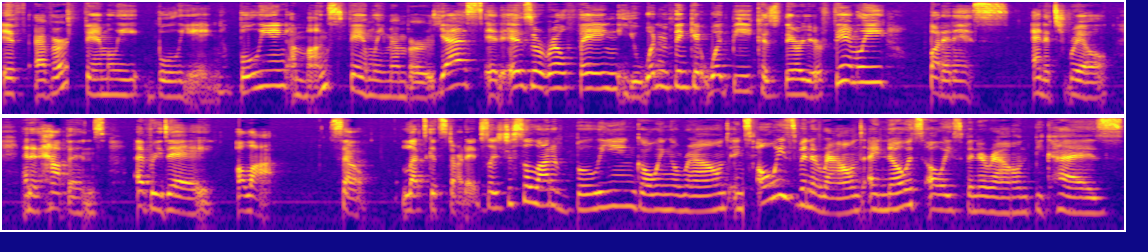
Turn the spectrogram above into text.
if ever, family bullying. Bullying amongst family members. Yes, it is a real thing. You wouldn't think it would be because they're your family, but it is. And it's real. And it happens every day, a lot. So let's get started. So it's just a lot of bullying going around and it's always been around. I know it's always been around because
